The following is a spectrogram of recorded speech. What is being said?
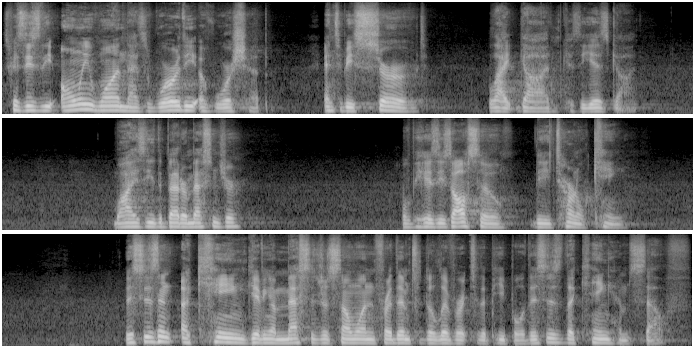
It's because he's the only one that's worthy of worship and to be served like God because he is God. Why is he the better messenger? Well, because he's also the eternal king. This isn't a king giving a message to someone for them to deliver it to the people. This is the king himself,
